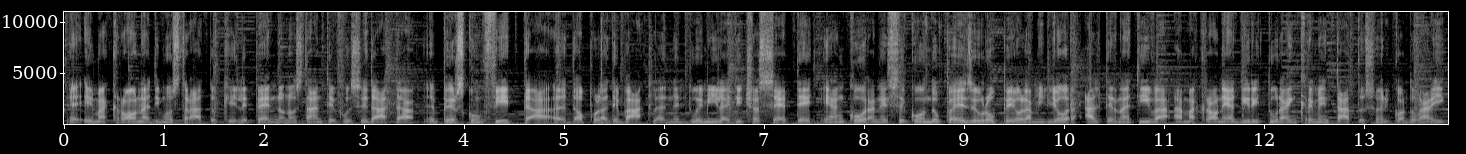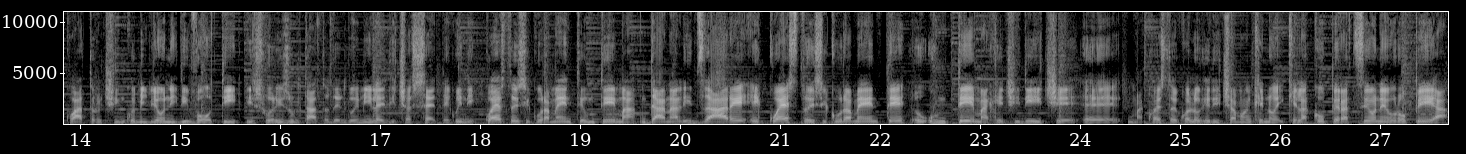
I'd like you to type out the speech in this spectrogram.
eh, e Macron ha dimostrato che Le Pen nonostante fosse data eh, per sconfitta eh, dopo la debacle nel 2017 e ancora nel secondo paese europeo la miglior alternativa a Macron e addirittura ha incrementato, se non ricordo male, di 4-5 milioni di voti il suo risultato del 2017. Quindi questo è sicuramente un tema da analizzare e questo è sicuramente un tema che ci dice, eh, ma questo è quello che diciamo anche noi, che la cooperazione europea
